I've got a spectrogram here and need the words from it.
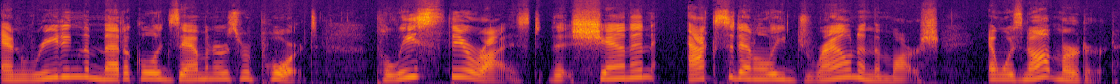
and reading the medical examiner's report, police theorized that Shannan accidentally drowned in the marsh and was not murdered,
